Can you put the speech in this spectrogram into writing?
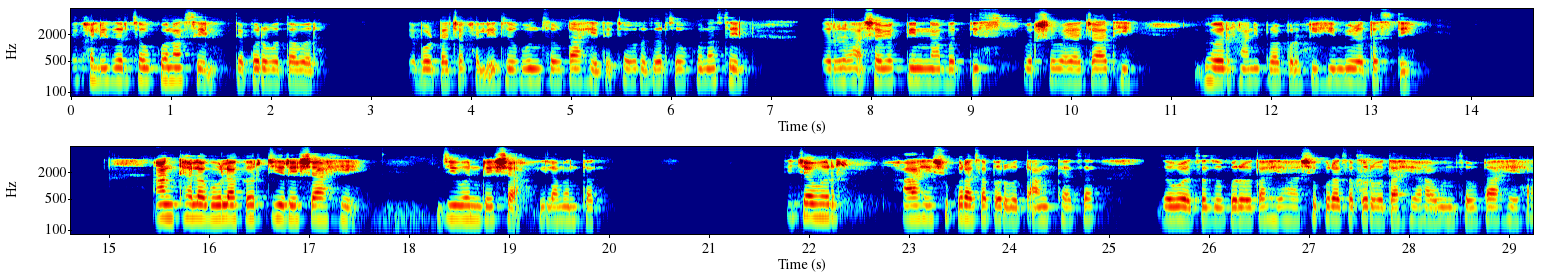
त्या खाली जर चौकोन असेल त्या पर्वतावर. त्या बोटाच्या खाली जो उंचवटा आहे त्याच्यावर जर चौकोन असेल तर अशा व्यक्तींना बत्तीस वर्ष वयाच्या आधी घर आणि प्रॉपर्टी ही मिळत असते. अंगठ्याला गोलाकर जी रेषा आहे जीवन रेषा हिला म्हणतात. तिच्यावर हा आहे शुक्राचा पर्वत. अंगठ्याचा जवळचा जो पर्वत आहे हा शुक्राचा पर्वत आहे हा उंचवटा आहे हा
